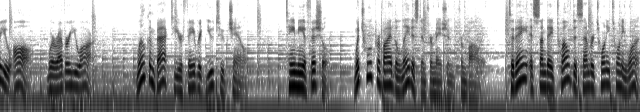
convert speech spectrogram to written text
you all, wherever you are. Welcome back to your favorite YouTube channel, Tamy Official, which will provide the latest information from Bali. Today is Sunday 12 December 2021.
